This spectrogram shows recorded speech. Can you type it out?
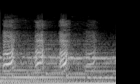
ha ha ha ha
